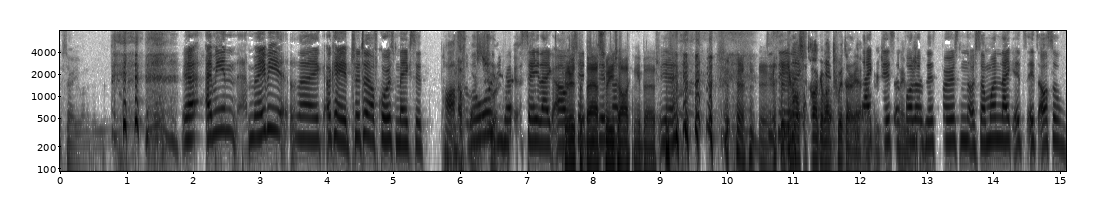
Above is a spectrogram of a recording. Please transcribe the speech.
Sorry, you want to go? yeah, I mean, maybe like okay, Twitter of course makes it possible. sure, You have to say like, oh, Twitter's shit, the best. What are you did talking about? Yeah. to see, can like, also talk about Twitter. Yeah, like this or follow should. this person or someone. Like it's it's also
